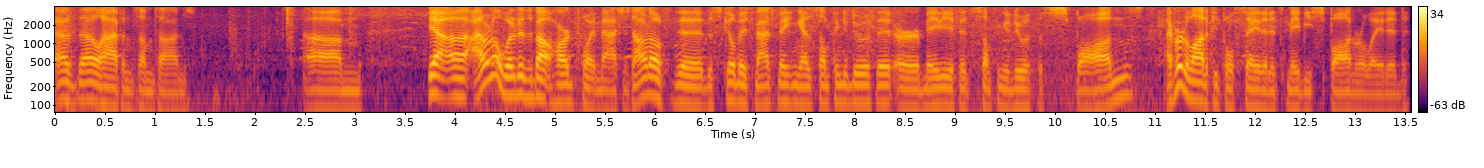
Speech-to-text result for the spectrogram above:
That, that'll happen sometimes. Um, yeah, uh, I don't know what it is about hardpoint matches. I don't know if the, the skill-based matchmaking has something to do with it, or maybe if it's something to do with the spawns. I've heard a lot of people say that it's maybe spawn-related.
